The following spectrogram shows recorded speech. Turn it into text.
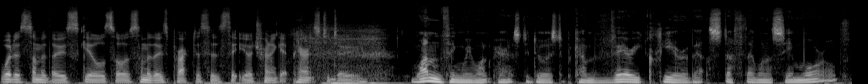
What are some of those skills or some of those practices that you're trying to get parents to do? One thing we want parents to do is to become very clear about stuff they want to see more of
